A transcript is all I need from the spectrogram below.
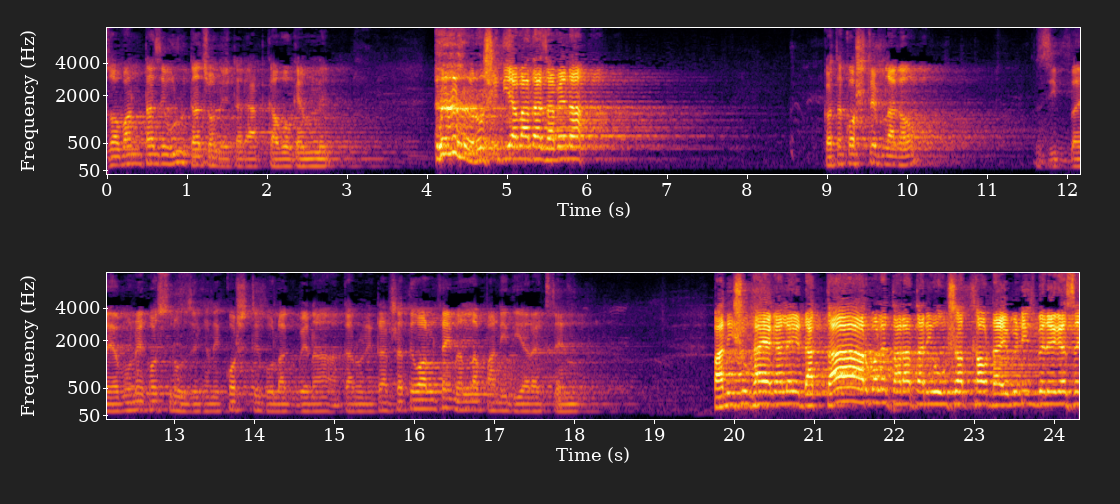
জবানটা যে উল্টা চলে, এটারে আটকাবো কেমনে? রশি দিয়া বাঁধা যাবে না। কত কষ্টে লাগাও। জিব্বা এমন এক অস্ত্র যেখানে কষ্টে লাগবে না, কারণ এটার সাথে অল টাইম আল্লাহ পানি দিয়া রাখছেন। পানি শুকায় গেলে ডাক্তার বলে, তাড়াতাড়ি ঔষধ খাও, ডায়াবেটিস বেড়ে গেছে।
